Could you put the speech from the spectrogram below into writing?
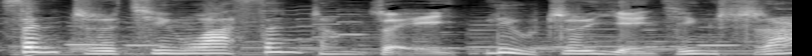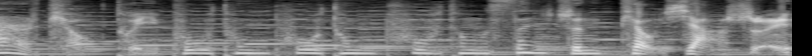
三只青蛙三张嘴，六只眼睛十二条腿，扑通扑通扑通三声跳下水。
